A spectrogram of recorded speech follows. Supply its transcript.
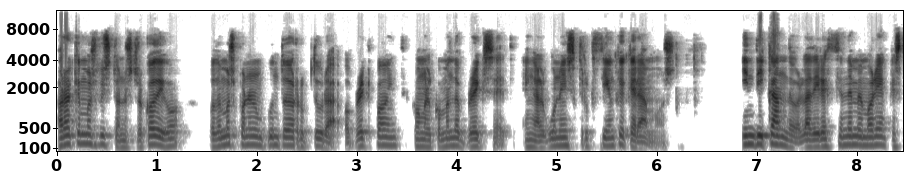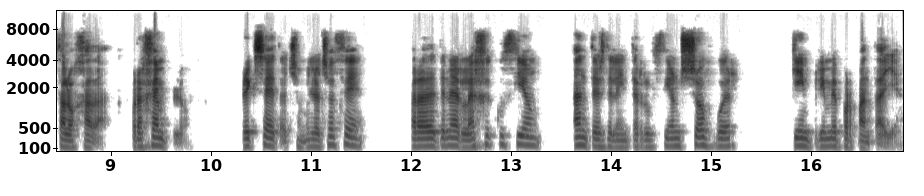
Ahora que hemos visto nuestro código, podemos poner un punto de ruptura o breakpoint con el comando breakset en alguna instrucción que queramos, indicando la dirección de memoria en que está alojada. Por ejemplo, breakset 8008C para detener la ejecución antes de la interrupción software que imprime por pantalla.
